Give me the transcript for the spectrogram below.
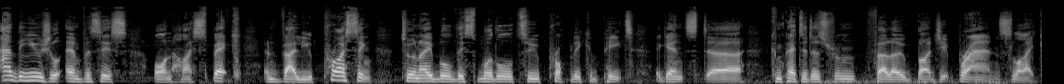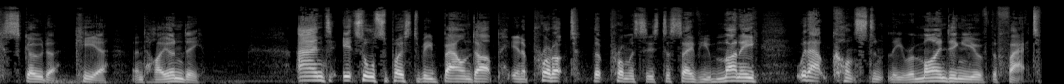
and the usual emphasis on high spec and value pricing to enable this model to properly compete against uh, competitors from fellow budget brands like Skoda, Kia and Hyundai. And it's all supposed to be bound up in a product that promises to save you money without constantly reminding you of the fact.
